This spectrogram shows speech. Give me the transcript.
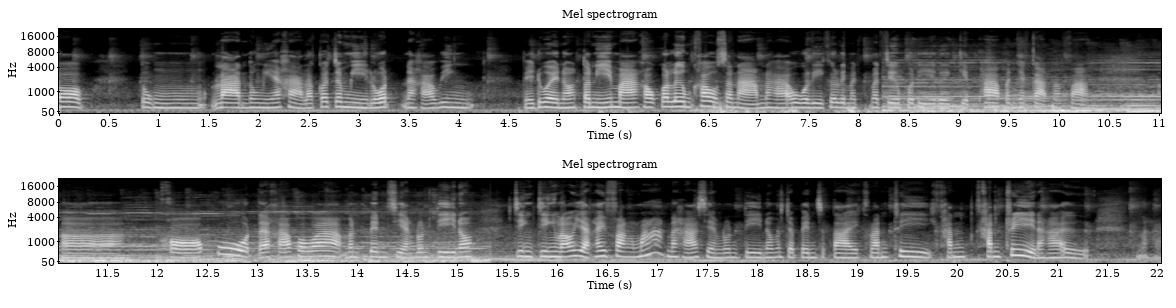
รอบตรงลานตรงนี้ค่ะ แล้วก็จะมีรถนะคะวิ่ง ไปด้วยเนาะ ตอนนี้ม้าเขาก็เริ่มเข้าสนามนะคะ โอวลีก็เลยมามาเจอพอดีเลยเก็บภาพบรรยากาศมาฝากออขอพูดนะคะ เพราะว่ามันเป็นเสียงดนตรีเนาะ จริงๆแล้วอยากให้ฟังมากนะคะ เสียงดนตรีเนาะมันจะเป็นสไตล์คันทรีคันทรีนะคะเออ นะคะ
